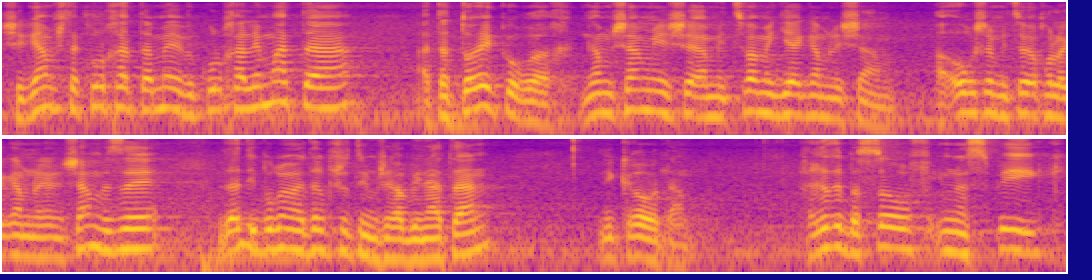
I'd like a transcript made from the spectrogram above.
שגם כשאתה כולך טמא וכולך למטה, אתה טועה קורח. גם שם יש, המצווה מגיעה גם לשם. האור של המצווה יכול להגיע גם לשם, וזה הדיבורים היותר פשוטים של רבי נתן. נקרא אותם. אחרי זה בסוף, אם נספיק,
